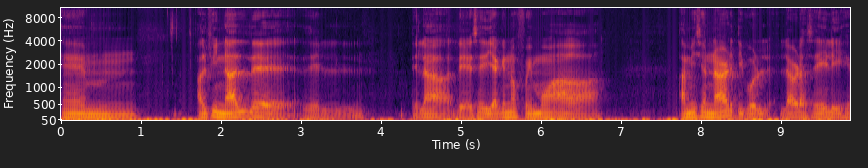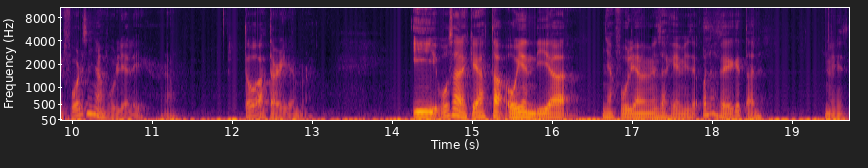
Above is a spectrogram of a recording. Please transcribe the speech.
em, al final de, del- de, la, de ese día que nos fuimos a, a misionar, tipo, la abracé y le dije, fuerza, ña Julia, le dije, ¿verdad? Todo va a estar bien, ¿verdad? Y vos sabes que hasta hoy en día ña Fulia me mensajea y me dice, hola Fede, ¿qué tal? Me dice.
